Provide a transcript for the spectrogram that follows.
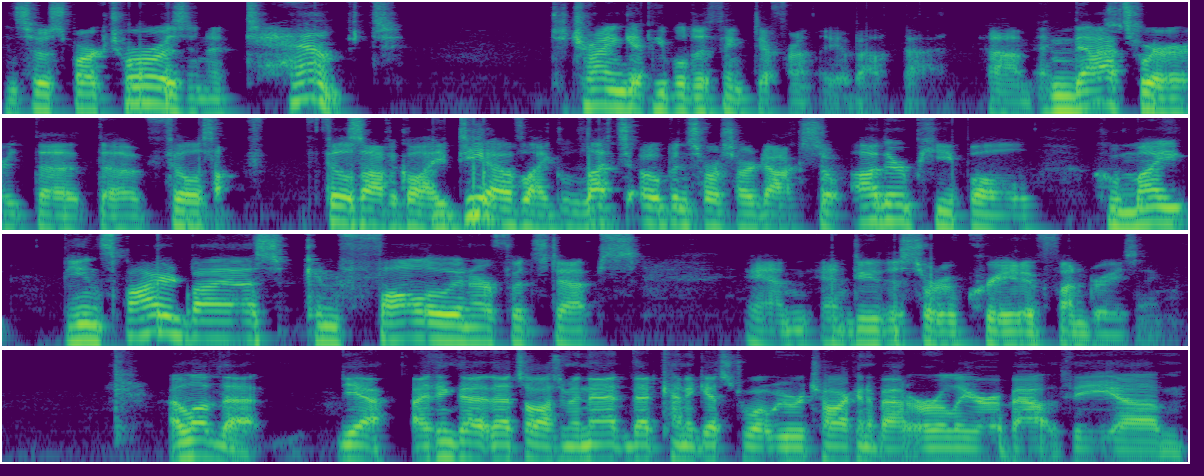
and so SparkToro is an attempt to try and get people to think differently about that um, and that's where the the philosoph- philosophical idea of like let's open source our docs so other people who might be inspired by us can follow in our footsteps and and do this sort of creative fundraising I love that. Yeah, I think that that's awesome, and that that kind of gets to what we were talking about earlier about the, um,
